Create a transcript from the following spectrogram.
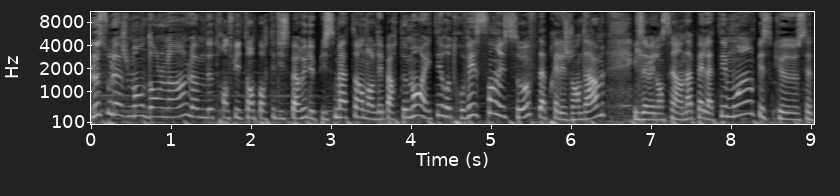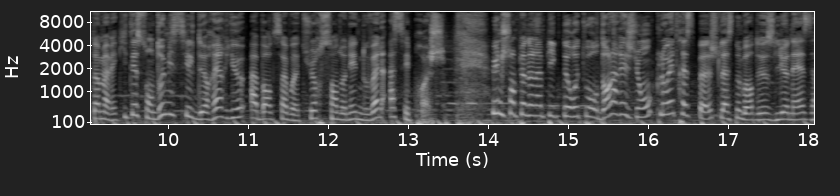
Le soulagement dans l'Ain, l'homme de 38 ans porté disparu depuis ce matin dans le département a été retrouvé sain et sauf d'après les gendarmes. Ils avaient lancé un appel à témoins puisque cet homme avait quitté son domicile de Rérieux à bord de sa voiture sans donner de nouvelles à ses proches. Une championne olympique de retour dans la région, Chloé Trespech, la snowboardeuse lyonnaise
